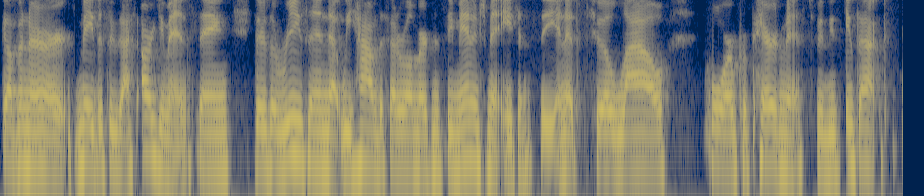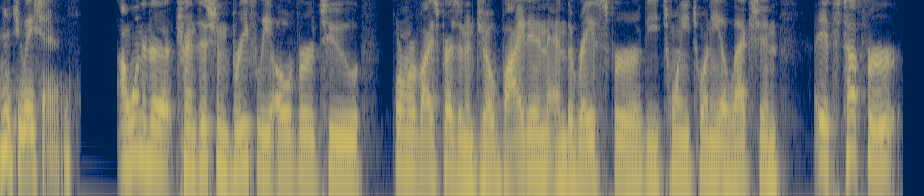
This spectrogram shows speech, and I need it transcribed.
governor made this exact argument saying there's a reason that we have the Federal Emergency Management Agency, and it's to allow for preparedness for these exact situations. I wanted to transition briefly over to former Vice President Joe Biden and the race for the 2020 election. It's tough for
